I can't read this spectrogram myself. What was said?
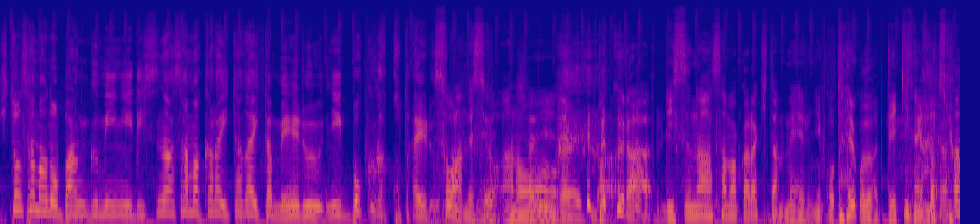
人様の番組にリスナー様からいただいたメールに僕が答えるそうなんですよ。あの僕らリスナー様から来たメールに答えることができないんですよ。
